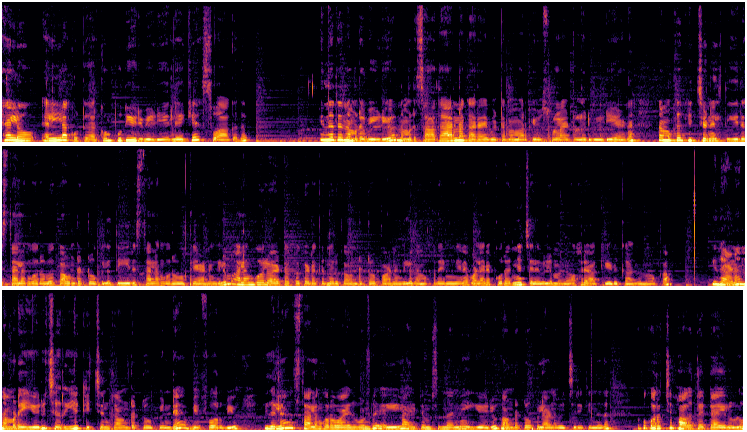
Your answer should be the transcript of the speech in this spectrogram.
ഹലോ എല്ലാ കൂട്ടുകാർക്കും പുതിയൊരു വീഡിയോയിലേക്ക് സ്വാഗതം. ഇന്നത്തെ നമ്മുടെ വീഡിയോ നമ്മുടെ സാധാരണക്കാരായ വീട്ടമ്മമാർക്ക് യൂസ്ഫുൾ ആയിട്ടുള്ള ഒരു വീഡിയോ ആണ്. നമുക്ക് കിച്ചണിൽ തീരെ സ്ഥലം കുറവ് കൗണ്ടർ ടോപ്പിൽ തീരെ സ്ഥലം കുറവൊക്കെ ആണെങ്കിലും അലങ്കോലമായിട്ടൊക്കെ കിടക്കുന്ന ഒരു കൗണ്ടർ ടോപ്പ് ആണെങ്കിലും നമുക്കത് എങ്ങനെ വളരെ കുറഞ്ഞ ചിലവിൽ മനോഹരമാക്കിയെടുക്കാമെന്ന് നോക്കാം. ഇതാണ് നമ്മുടെ ഈ ഒരു ചെറിയ കിച്ചൺ കൗണ്ടർ ടോപ്പിന്റെ ബിഫോർ വ്യൂ ഇതിൽ സ്ഥലം കുറവായതുകൊണ്ട് എല്ലാ ഐറ്റംസും തന്നെ ഈ ഒരു കൗണ്ടർ ടോപ്പിലാണ് വെച്ചിരിക്കുന്നത്. അപ്പോൾ കുറച്ച് ഭാഗത്തെ ടൈലുള്ളൂ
